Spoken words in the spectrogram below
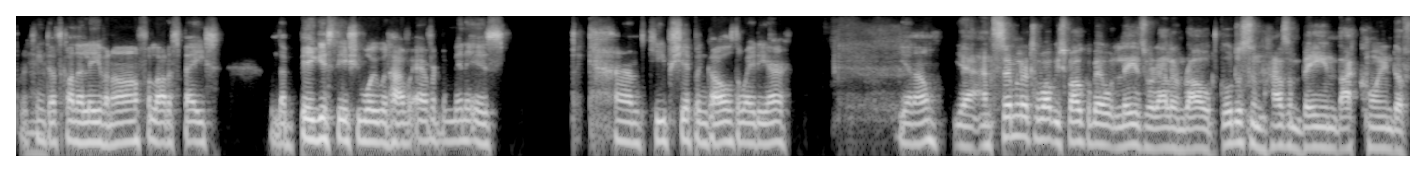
But I think mm. that's going to leave an awful lot of space. And the biggest issue I would have with Everton a minute is they can't keep shipping goals the way they are you know? Yeah, and similar to what we spoke about with Leeds with Elland Road, Goodison hasn't been that kind of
